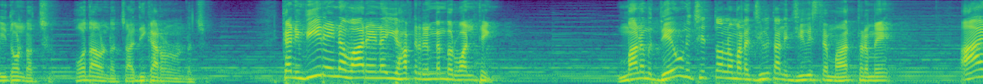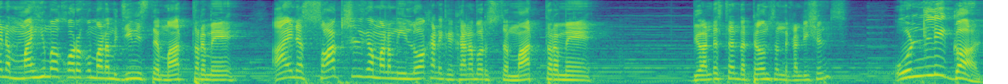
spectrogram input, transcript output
ఇది ఉండొచ్చు. హోదా ఉండొచ్చు అధికారం ఉండొచ్చు. కానీ వీరైనా వారైనా you have to remember one thing మనం దేవుని చిత్తంలో మన జీవితాన్ని జీవిస్తే మాత్రమే ఆయన మహిమ కొరకు మనం జీవిస్తే మాత్రమే ఆయన సాక్షులుగా మనం ఈ లోకానికి కనబరుస్తే మాత్రమే. You understand the terms and the conditions only God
